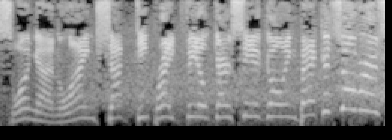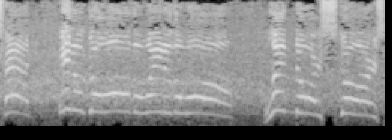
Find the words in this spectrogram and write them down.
Swung on, line shot, deep right field. Garcia going back. It's over his head. It'll go all the way to the wall. Lindor scores.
